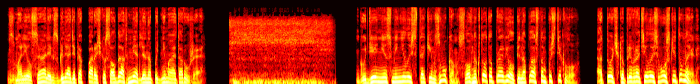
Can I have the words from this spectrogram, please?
— взмолился Алекс, глядя, как парочка солдат медленно поднимает оружие. Гудение сменилось таким звуком, словно кто-то провел пенопластом по стеклу, а точка превратилась в узкий туннель.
